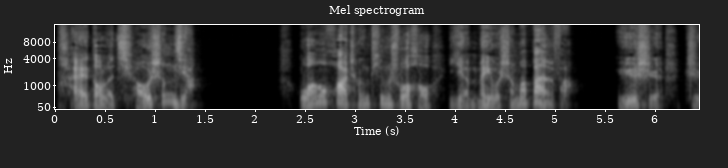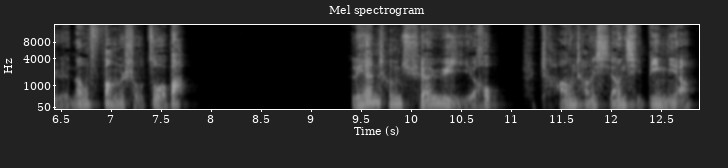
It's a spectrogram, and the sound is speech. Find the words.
抬到了乔生家。王化成听说后也没有什么办法，于是只能放手作罢。连城痊愈以后，常常想起兵娘，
